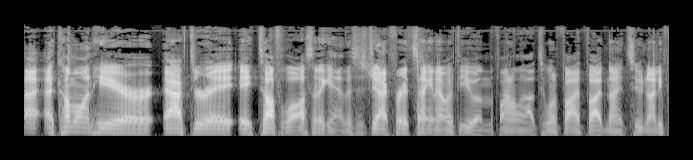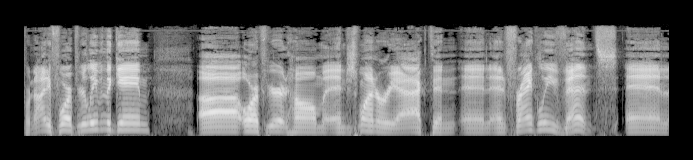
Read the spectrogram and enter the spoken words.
I, I come on here after a, a tough loss. And again, this is Jack Fritz hanging out with you on the final out 215 592 9494. If you're leaving the game, uh, or if you're at home and just want to react and, and, and frankly vent. And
